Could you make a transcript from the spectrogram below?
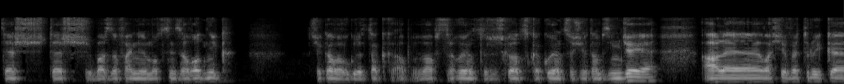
Też, też bardzo fajny, mocny zawodnik. ciekawa w ogóle tak ab- abstrahując troszeczkę, odskakując, co się tam z nim dzieje, ale właśnie we trójkę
